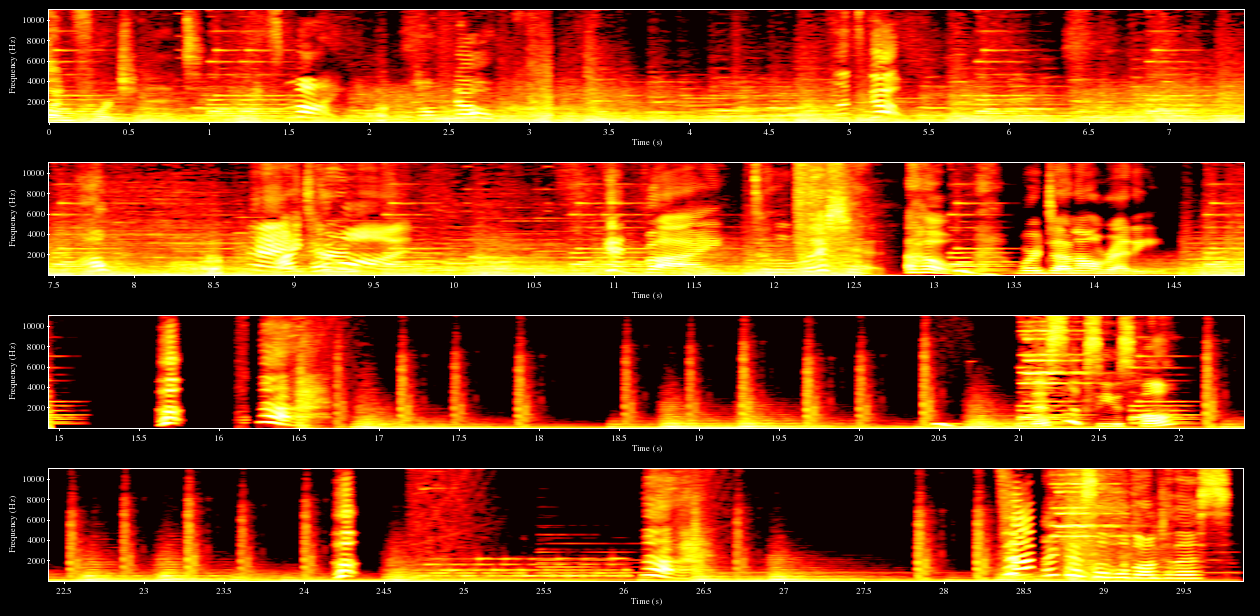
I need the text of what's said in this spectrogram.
how unfortunate. It's mine! Oh no! Let's go! Oh! Hey, My come turn. on! Goodbye. Delicious. Oh, we're done already? This looks useful. Ah. I guess I'll hold on to this.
